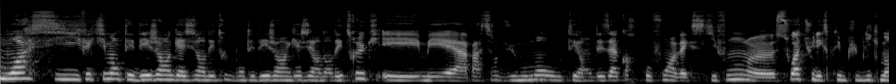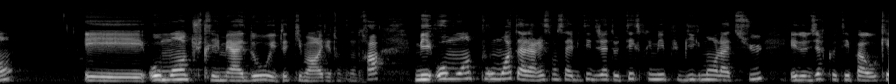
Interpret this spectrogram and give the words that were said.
moi, si effectivement tu es déjà engagé dans des trucs, bon, tu es déjà engagé dans des trucs, et, mais à partir du moment où tu es en désaccord profond avec ce qu'ils font, soit tu l'exprimes publiquement, et au moins tu te les mets à dos, et peut-être qu'ils vont arrêter ton contrat, mais au moins pour moi, tu as la responsabilité déjà de t'exprimer publiquement là-dessus, et de dire que t'es pas OK,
